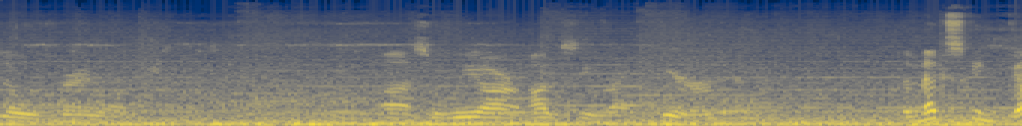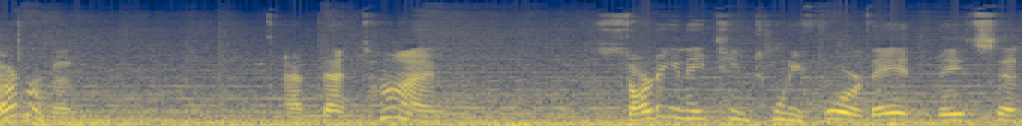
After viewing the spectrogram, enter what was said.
Is very large. Uh, so we are obviously right here. The Mexican government at that time, starting in 1824, they they said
